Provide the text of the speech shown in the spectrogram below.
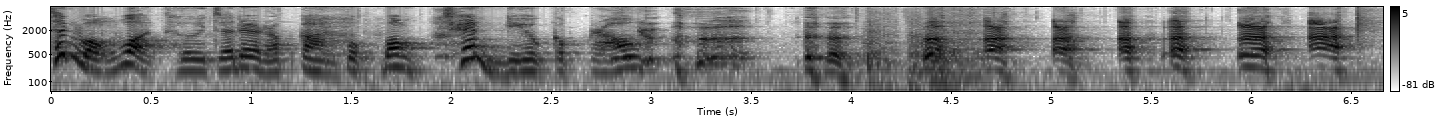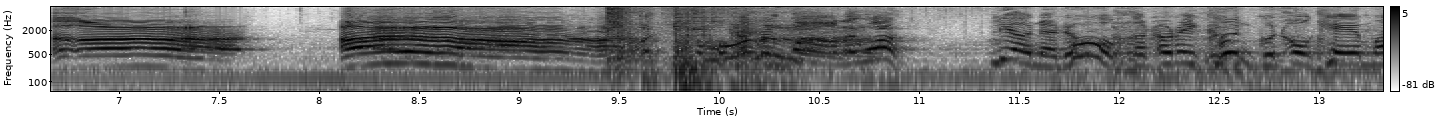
ฉันหวังว่าเธอจะได้รับการปกป้อง เช่นเดียวกับเราอ้าแกเป็นบ้าอะไรวะ เลียวนาร์โดเกิดอะไรขึ้นคุณโอเคไหม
